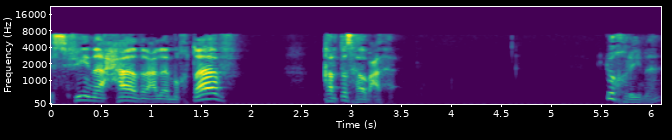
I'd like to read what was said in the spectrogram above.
سفينة حاضر على مخطاف قرطسها وبعدها الأخرين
